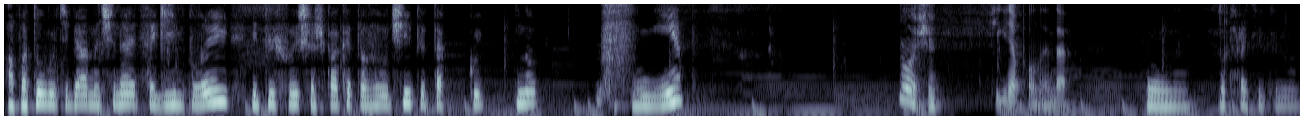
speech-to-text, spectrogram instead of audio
а потом у тебя начинается геймплей, и ты слышишь, как это звучит, и такой, ну, нет. Ну, в общем, фигня полная, да. Полная. Отвратительно.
